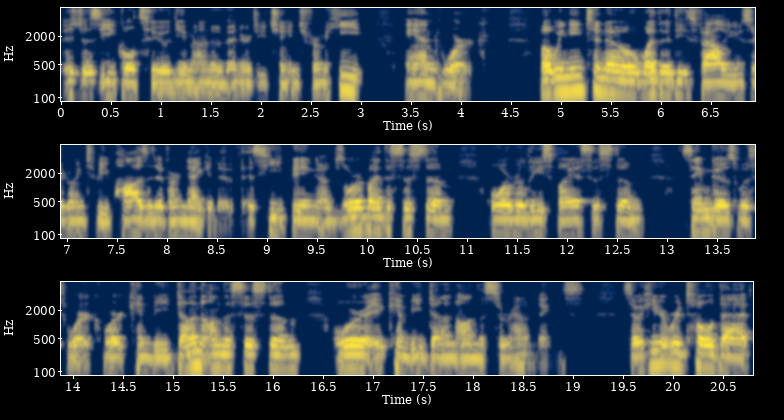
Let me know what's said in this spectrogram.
is just equal to the amount of energy change from heat and work. But we need to know whether these values are going to be positive or negative. Is heat being absorbed by the system or released by a system? Same goes with work. Work can be done on the system or it can be done on the surroundings. So here we're told that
